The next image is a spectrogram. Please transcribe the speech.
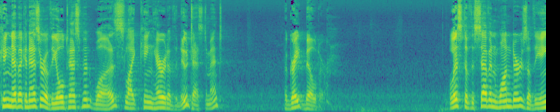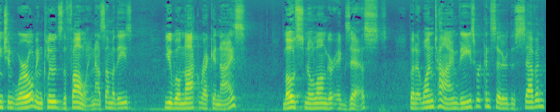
King Nebuchadnezzar of the Old Testament was, like King Herod of the New Testament, a great builder. A list of the seven wonders of the ancient world includes the following. Now, some of these you will not recognize. Most no longer exist, but at one time these were considered the seven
